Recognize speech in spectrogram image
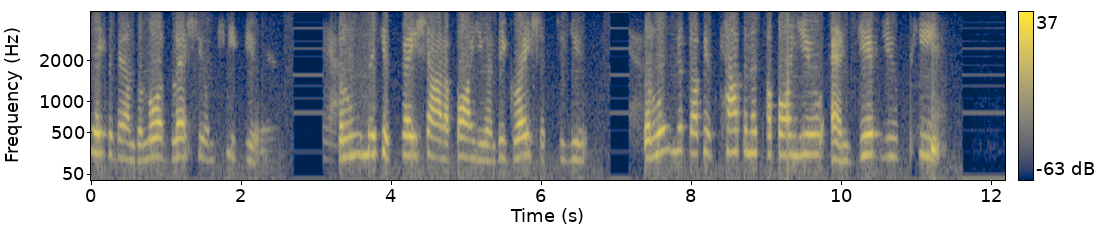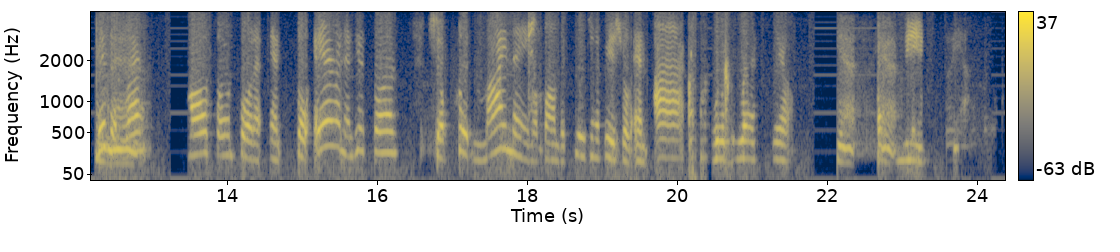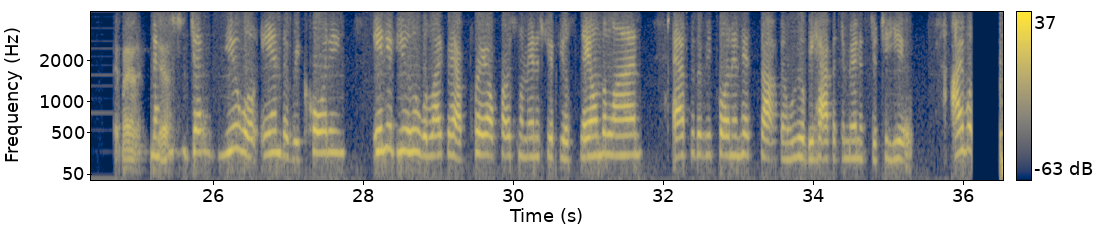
Say to them, The Lord bless you and keep you. Yeah. The Lord make his face shine upon you and be gracious to you. The Lord lift up his countenance upon you and give you peace. Then the last also important. And so Aaron and his sons shall put my name upon the children of Israel, and I will bless them. Yes. yes. Amen. Amen. Now, yes. Just, you will end the recording. Any of you who would like to have prayer or personal ministry, if you'll stay on the line after the recording has stopped, and we will be happy to minister to you. I will.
